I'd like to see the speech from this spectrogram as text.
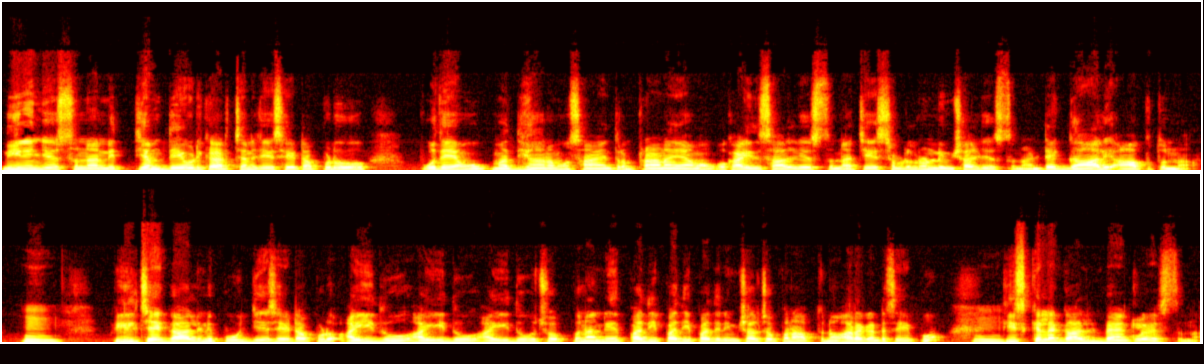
నేనేం చేస్తున్నా నిత్యం దేవుడికి అర్చన చేసేటప్పుడు ఉదయం మధ్యాహ్నము సాయంత్రం ప్రాణాయామం ఒక ఐదు సార్లు చేస్తున్నా చేసినప్పుడు రెండు నిమిషాలు చేస్తున్నా. అంటే గాలి ఆపుతున్నా. పీల్చే గాలిని పూజ చేసేటప్పుడు ఐదు ఐదు ఐదు చొప్పున నేను పది పది పది నిమిషాల చొప్పున ఆపుతున్నా అరగంట సేపు. తీసుకెళ్ళే గాలిని బ్యాంక్లో వేస్తున్నా.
